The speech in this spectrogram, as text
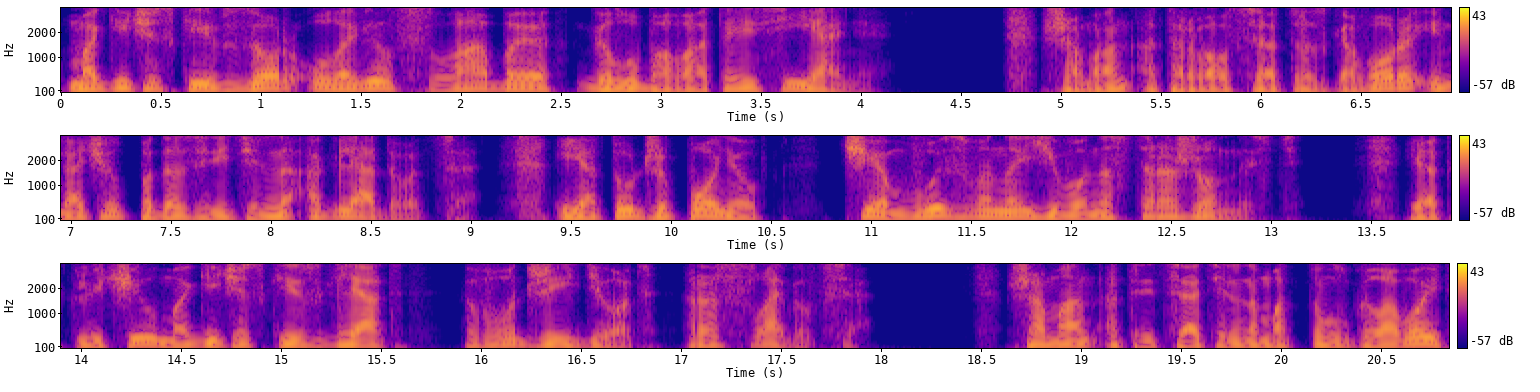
магический взор уловил слабое голубоватое сияние. Шаман оторвался от разговора и начал подозрительно оглядываться. Я тут же понял, чем вызвана его настороженность. И отключил магический взгляд. Вот же идиот, расслабился. Шаман отрицательно мотнул головой,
